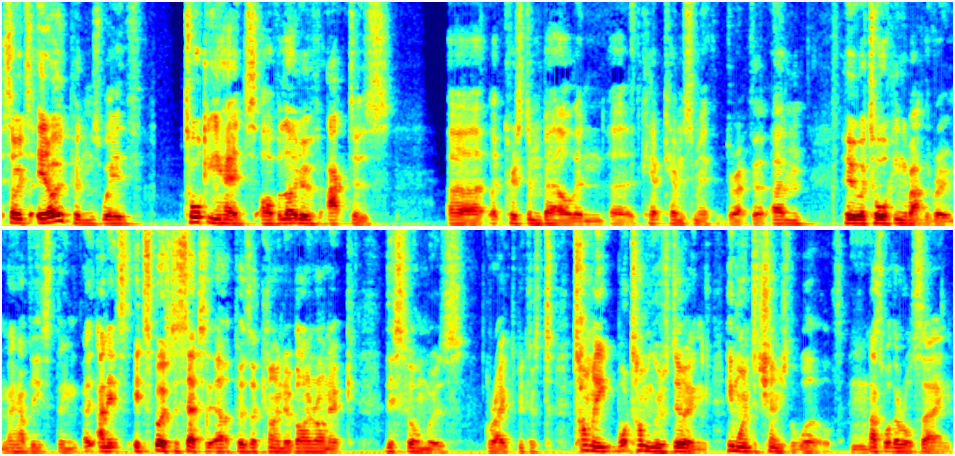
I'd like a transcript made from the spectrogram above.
so it's, it opens with talking heads of a load of actors, uh, like Kristen Bell and uh, Kevin Smith, director, um, who are talking about the room. They have these things, and it's it's supposed to set it up as a kind of ironic. This film was great because t- Tommy, what Tommy was doing, he wanted to change the world. That's what they're all saying,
